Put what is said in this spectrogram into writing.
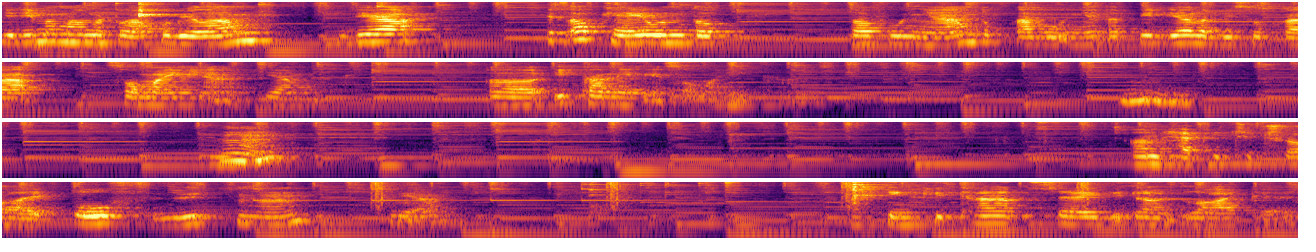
Jadi mama mertua aku bilang dia it's okay untuk tofunya, untuk tahunya, tapi dia lebih suka somainya yang eh, ikan ini, somai ikan. Hmm. Hmm. I'm happy to try all foods. Hmm. Yeah. I think you can't say you don't like it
